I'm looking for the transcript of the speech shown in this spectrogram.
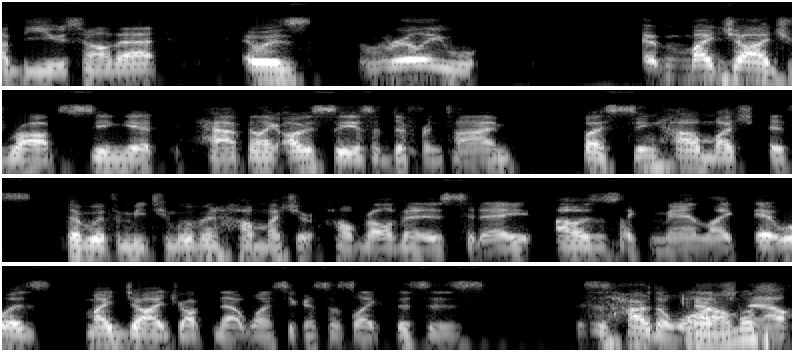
abuse and all that, it was really my jaw dropped seeing it happen. Like obviously it's a different time, but seeing how much it's the with the Me Too movement, how much how relevant it is today, I was just like, man, like it was my jaw dropped in that one sequence. It's like this is this is hard to watch almost- now.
